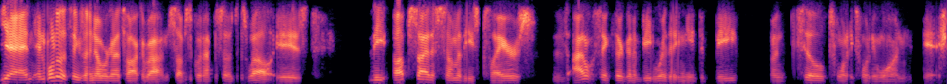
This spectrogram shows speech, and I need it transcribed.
Yeah, and, and one of the things I know we're going to talk about in subsequent episodes as well is the upside of some of these players. I don't think they're going to be where they need to be until 2021 ish.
